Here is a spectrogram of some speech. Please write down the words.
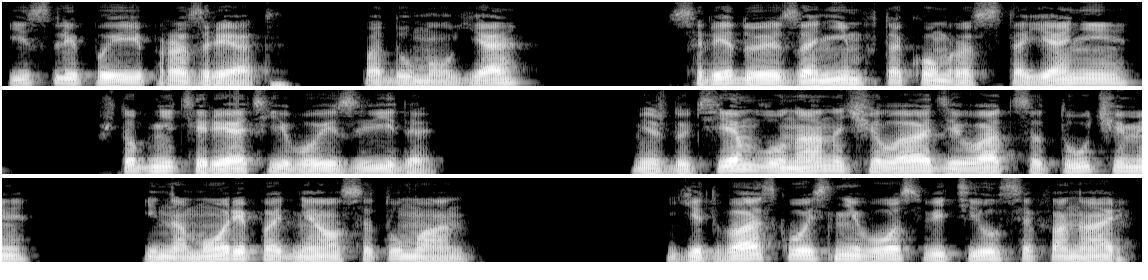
и слепые прозрят, подумал я, следуя за ним в таком расстоянии, чтобы не терять его из вида. Между тем луна начала одеваться тучами, и на море поднялся туман. Едва сквозь него светился фонарь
